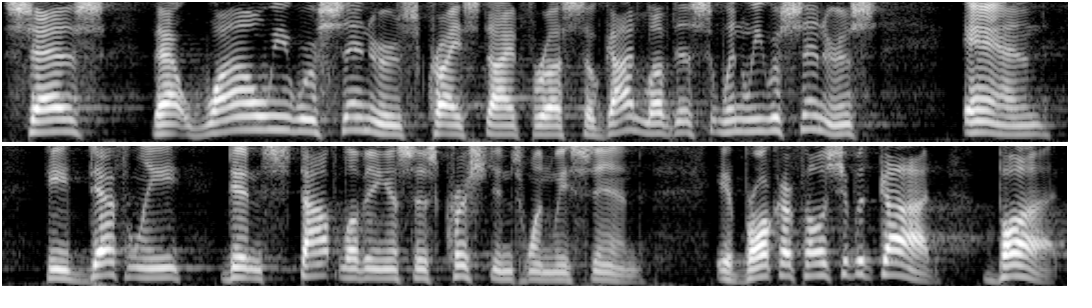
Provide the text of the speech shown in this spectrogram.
says that while we were sinners, Christ died for us. So God loved us when we were sinners, and he definitely didn't stop loving us as Christians when we sinned. It broke our fellowship with God, but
